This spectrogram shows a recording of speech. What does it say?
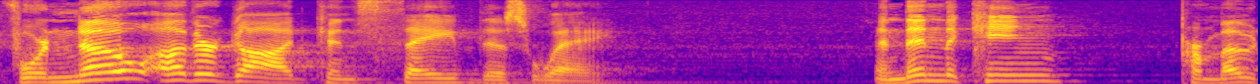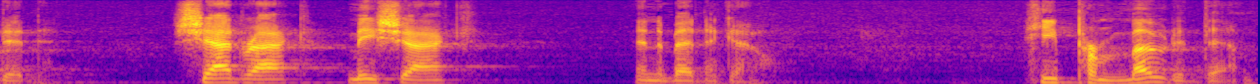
For no other God can save this way. And then the king promoted Shadrach, Meshach, and Abednego. He promoted them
